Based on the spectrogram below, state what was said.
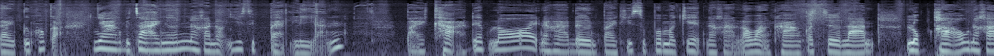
ได้ปุ๊บเขาก็ย่างไปจ่ายเงินนะคะเนาะ28 เหรียญ ไปค่ะ เรียบร้อยนะคะ เดินไปที่ซูเปอร์มาร์เก็ตนะคะ ระหว่างทางก็เจอร้านลกเท้านะคะ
